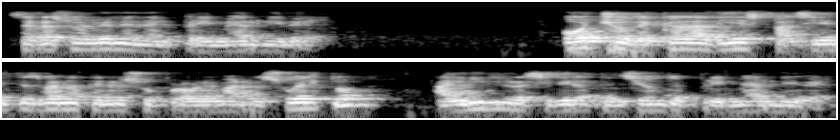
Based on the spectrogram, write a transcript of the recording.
se resuelven en el primer nivel. 8 de cada 10 pacientes van a tener su problema resuelto al ir y recibir atención de primer nivel.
